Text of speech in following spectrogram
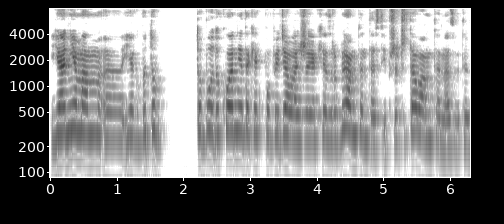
ja nie mam e, jakby to, to było dokładnie tak, jak powiedziałaś, że jak ja zrobiłam ten test i przeczytałam te nazwy tych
